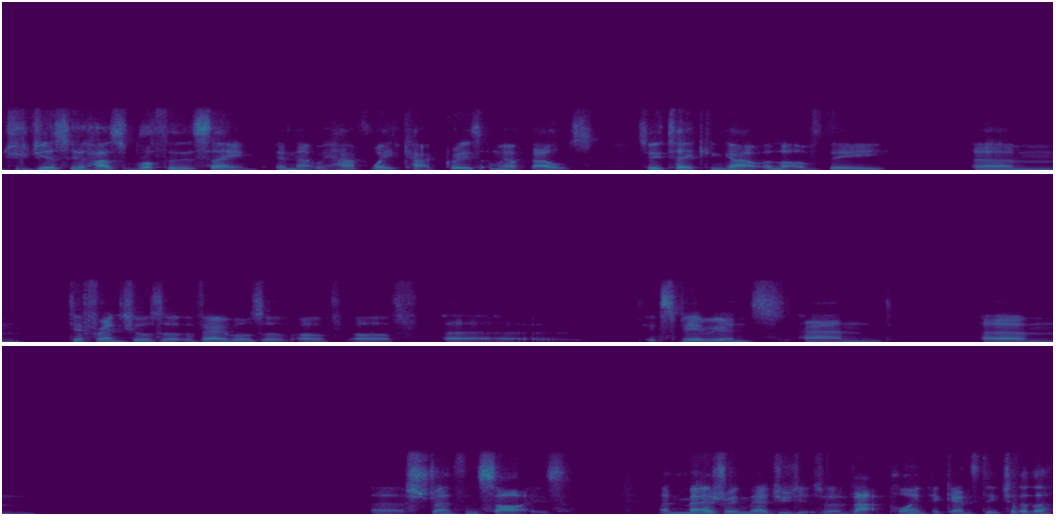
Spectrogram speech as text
Jiu-Jitsu has roughly the same in that we have weight categories and we have belts. So you're taking out a lot of the um, differentials or variables of of, of uh, experience and um, uh, strength and size, and measuring their jiu-jitsu at that point against each other.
